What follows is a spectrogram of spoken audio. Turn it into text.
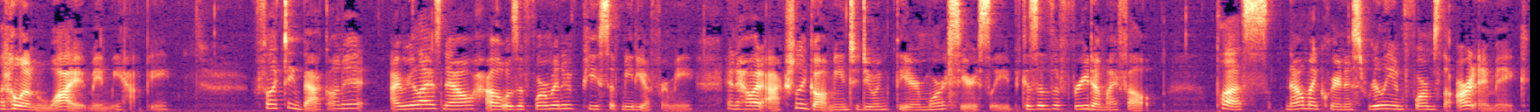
let alone why it made me happy. Reflecting back on it, I realize now how it was a formative piece of media for me and how it actually got me into doing theater more seriously because of the freedom I felt. Plus, now my queerness really informs the art I make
